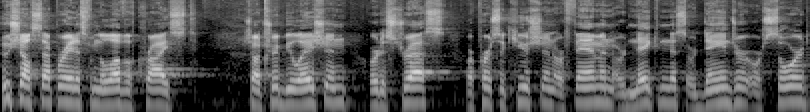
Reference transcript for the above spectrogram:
Who shall separate us from the love of Christ? Shall tribulation or distress or persecution or famine or nakedness or danger or sword?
